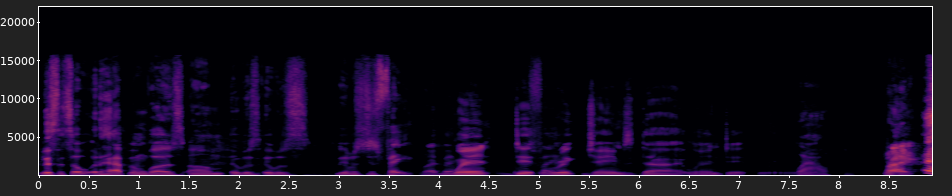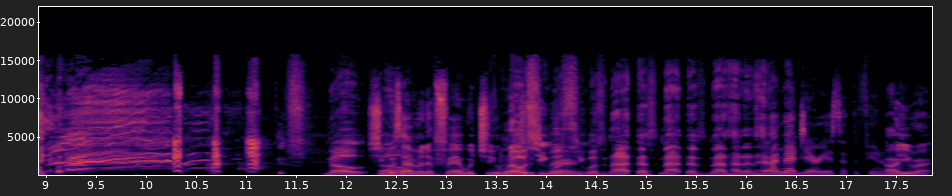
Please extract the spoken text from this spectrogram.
listen. So what happened was, um, it was, it was, it was just fate, right, man? when did. Rick James die? When did Wow. Right. no, she was um, having an affair with you? No, was she was. She was not. That's not. That's not how that happened. I met Darius at the funeral. Oh, you right.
